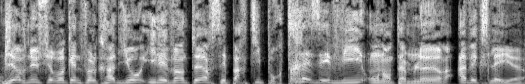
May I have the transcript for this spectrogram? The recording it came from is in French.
Bienvenue sur Rock'n'Folk Radio, il est 20h, c'est parti pour très heavy, on entame l'heure avec Slayer.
